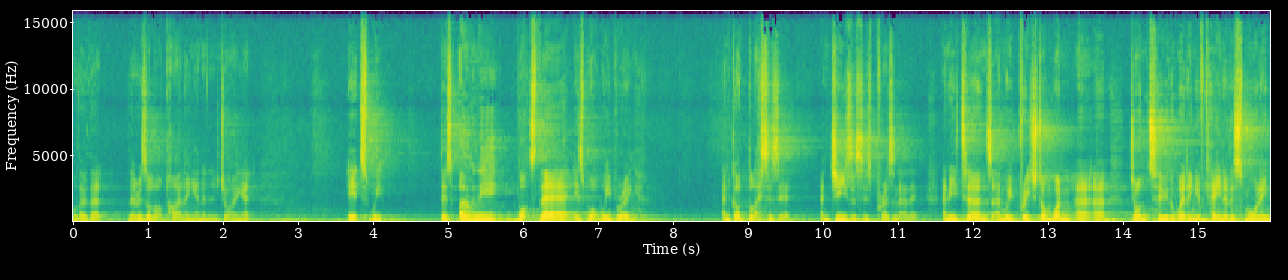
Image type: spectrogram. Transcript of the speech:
although that there is a lot of piling in and enjoying it it's we there's only what's there is what we bring and god blesses it and jesus is present at it and he turns and we preached on one uh, uh, john 2 the wedding of cana this morning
